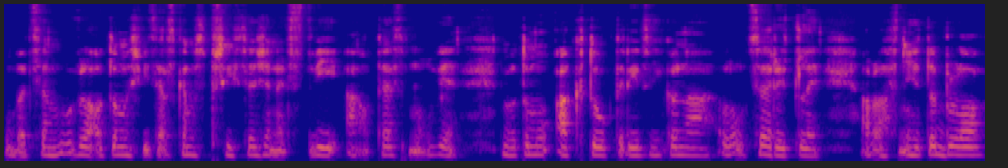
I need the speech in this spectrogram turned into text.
Vůbec jsem mluvila o tom švýcarském zpříseženectví a o té smlouvě, nebo tomu aktu, který vznikl na louce Ritli. A vlastně, že to bylo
